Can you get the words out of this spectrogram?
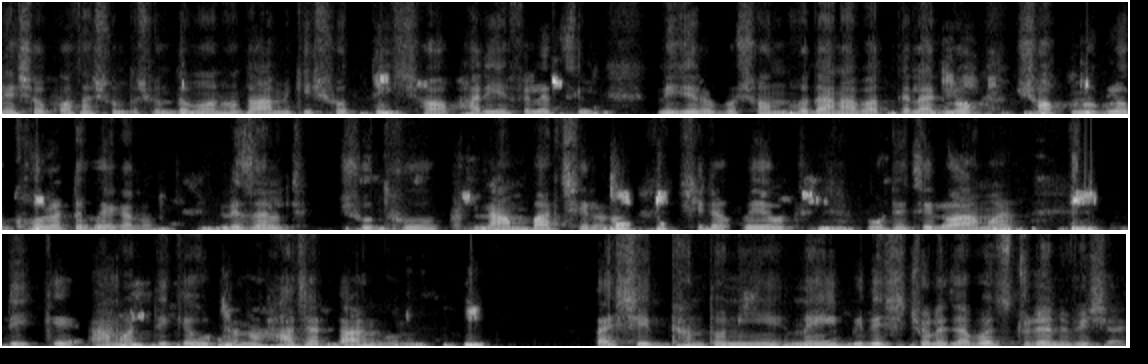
এসব কথা শুনতে, শুনতে মনে হতো আমি কি সত্যি সব হারিয়ে ফেলেছি? নিজের উপর সন্দেহ দানা বাঁধতে লাগল। স্বপ্নগুলো ঘোলাটে হয়ে গেল। রেজাল্ট শুধু নাম্বার ছিল না। সেটা হয়ে উঠ উঠেছিল আমার দিকে আমার দিকে উঠানো হাজারটা আঙ্গুল। তাই সিদ্ধান্ত নিয়ে নেই বিদেশে চলে যাব স্টুডেন্ট ভিসায়।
